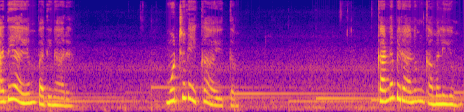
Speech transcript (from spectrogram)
அத்தியாயம் பதினாறு. முற்றுகைக்கு ஆயுத்தம். கண்ணபிரானும் கமலியும்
